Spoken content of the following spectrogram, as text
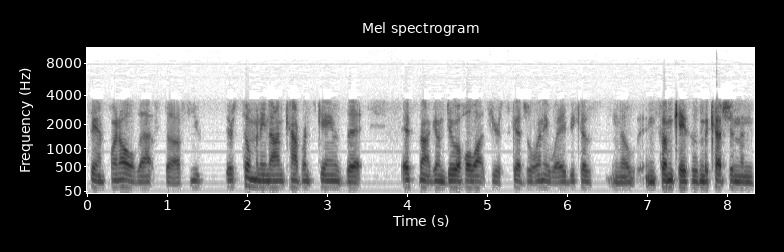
standpoint, all of that stuff, you there's so many non-conference games that it's not going to do a whole lot to your schedule anyway. Because you know, in some cases, McCutcheon and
